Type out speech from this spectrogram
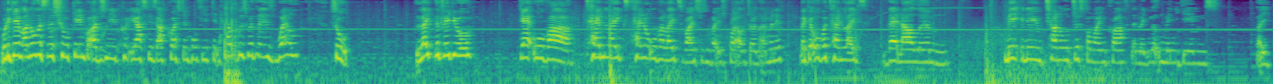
What a game. I know this is a short game, but I just need to quickly ask you that question. Hopefully you can help us with it as well. So, like the video, get over 10 likes, 10 or over likes. Ryan's just invited you, I'll join that in a minute. Like, get over 10 likes, then I'll um make a new channel just for Minecraft and like little mini games like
